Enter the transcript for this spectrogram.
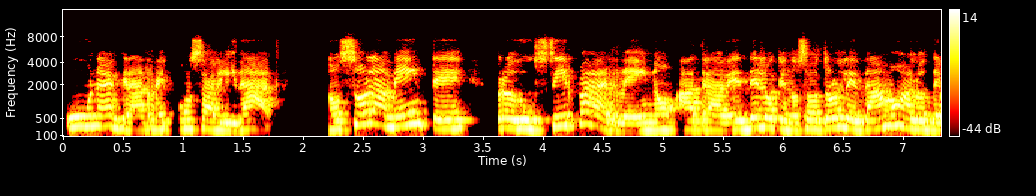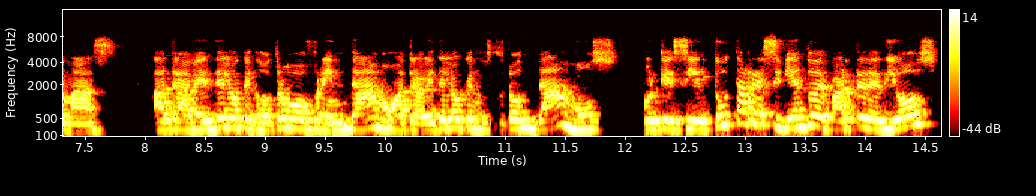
una gran responsabilidad. No solamente producir para el reino a través de lo que nosotros le damos a los demás, a través de lo que nosotros ofrendamos, a través de lo que nosotros damos, porque si tú estás recibiendo de parte de Dios,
